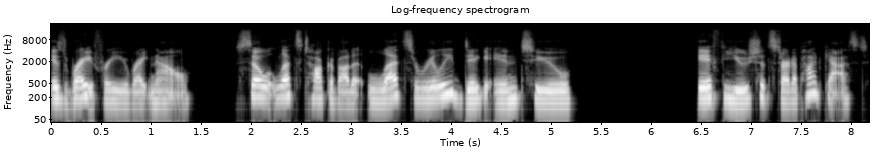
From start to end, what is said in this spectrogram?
is right for you right now. So let's talk about it. Let's really dig into if you should start a podcast.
